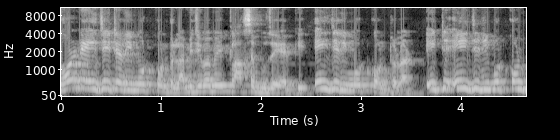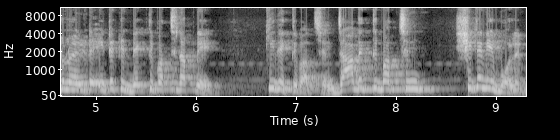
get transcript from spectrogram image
ধরেন এই যে এটা রিমোট কন্ট্রোল আমি যেভাবে ক্লাসে বুঝাই আর কি এই যে রিমোট কন্ট্রোলার এইটা এই যে রিমোট কন্ট্রোলার এটা কি দেখতে পাচ্ছেন আপনি? কি দেখতে পাচ্ছেন? যা দেখতে পাচ্ছেন, সেটা নিয়ে বলেন।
